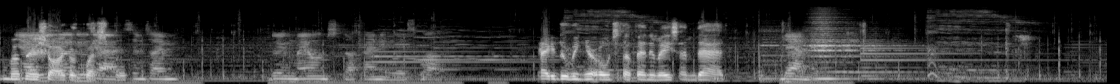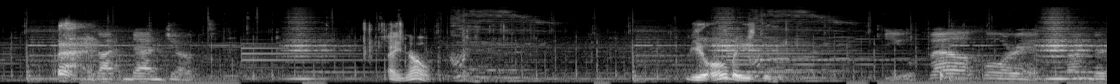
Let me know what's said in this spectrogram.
I'm gonna Yeah, finish you the gotta Arco quest. that since I'm doing my own stuff anyway as well. Are you doing your own stuff, anyways? I'm dad. Damn it. I got dad joked. I know. You always do. Fell for it. Thunder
